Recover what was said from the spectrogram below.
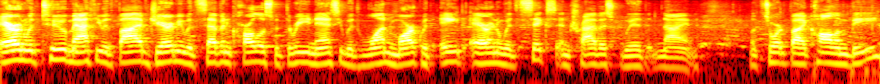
Aaron with two, Matthew with five, Jeremy with seven, Carlos with three, Nancy with one, Mark with eight, Aaron with six, and Travis with nine. Let's sort by column B.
